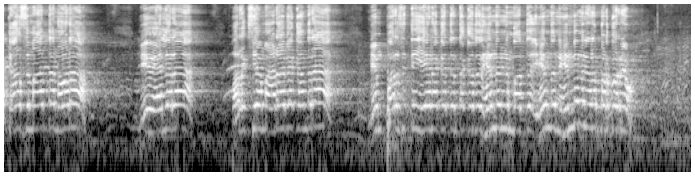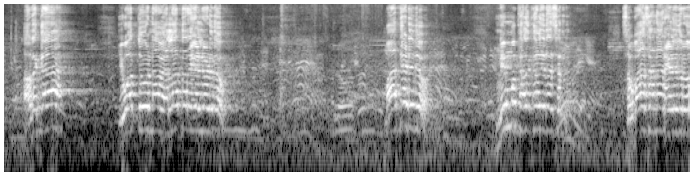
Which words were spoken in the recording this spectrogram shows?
ಅಕಸ್ಮಾತ್ ನೋಡ, ನೀವು ಎಲ್ಲರ? ಪರೀಕ್ಷೆ ಮಾಡಬೇಕಂದ್ರ ನಿಮ್ ಪರಿಸ್ಥಿತಿ ಏನಾಕತ್ತೆ ಹಿಂದಿನ ಹಿಂದಿನ ಹಿಂದಿನ ನೆನಪು ಮಾಡ್ಕೊರಿ ನೀವು. ಅದಕ್ಕ ಇವತ್ತು ನಾವೆಲ್ಲ ತರ ಹೇಳಿ ನೋಡಿದೆವು. ಮಾತಾಡಿದೆವು. ನಿಮ್ಮ ಕಳಕಳಿದ ಸರ್. ಸುಭಾಷ್ ಅಣ್ಣ ಹೇಳಿದ್ರು,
